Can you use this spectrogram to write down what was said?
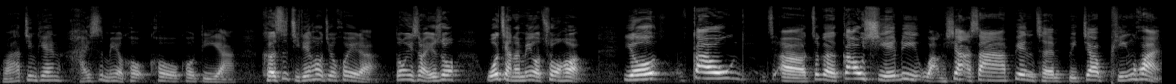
是吧？它今天还是没有扣扣扣低呀，可是几天后就会了，懂我意思吧？也就是说，我讲的没有错哈，由高啊这个高斜率往下杀，变成比较平缓，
